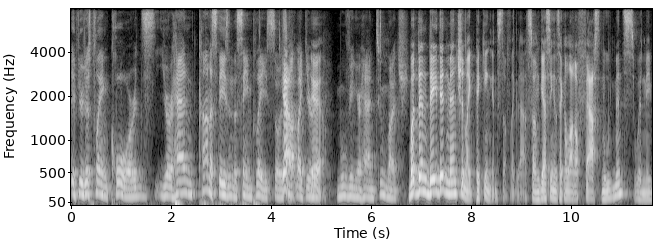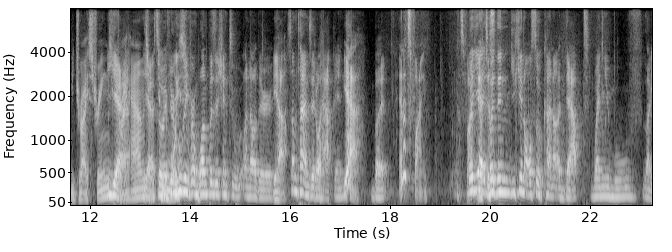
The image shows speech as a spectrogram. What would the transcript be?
if you're just playing chords, your hand kind of stays in the same place. So it's Yeah, not like you're yeah. Moving your hand too much. But then they did mention like picking and stuff like that. So I'm guessing it's like a lot of fast movements with maybe dry strings, Yeah. dry hands. yeah. So if you're moist. moving from one position to another, Yeah. sometimes it'll happen. yeah, But and it's fine. It's fine. but yeah, just- but then you can also kind of adapt when you move, like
